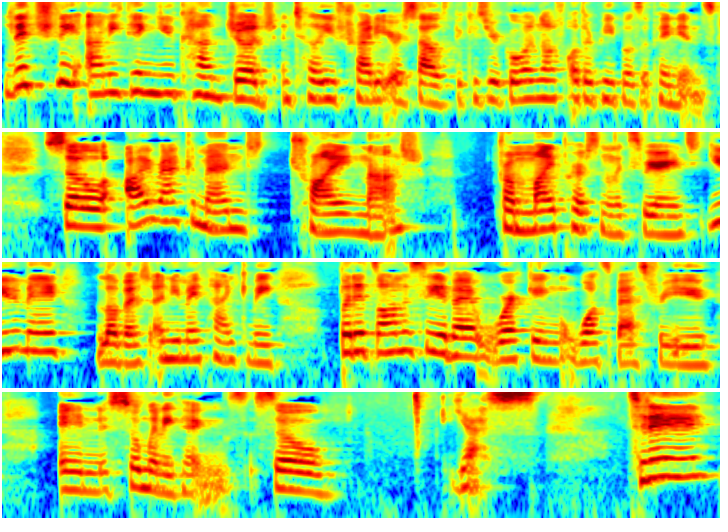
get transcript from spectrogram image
literally anything you can't judge until you've tried it yourself because you're going off other people's opinions. So I recommend trying that from my personal experience. You may love it and you may thank me, but it's honestly about working what's best for you in so many things. So, yes. Today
